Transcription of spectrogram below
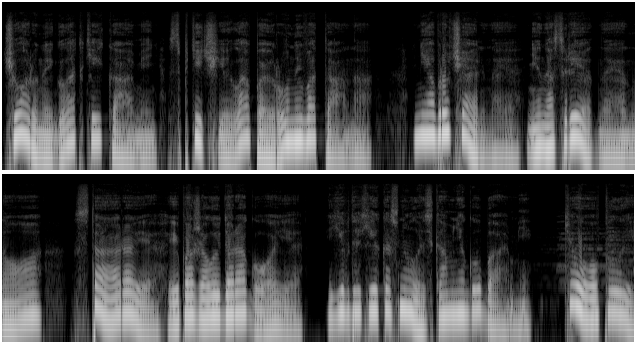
черный гладкий камень с птичьей лапой руны ватана. Не обручальное, не насредное, но старое и, пожалуй, дорогое. Евдокия коснулась камня губами. Теплый.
